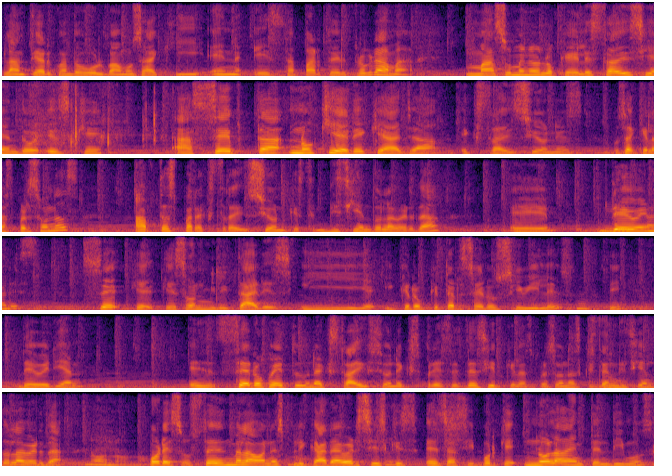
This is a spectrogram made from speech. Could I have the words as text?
plantear cuando volvamos aquí en esta parte del programa. Más o menos lo que él está diciendo es que acepta, no quiere que haya extradiciones, o sea, que las personas aptas para extradición, que estén diciendo la verdad, eh, deben. Se- que, que son militares y, y creo que terceros civiles, ¿sí? deberían eh, ser objeto de una extradición expresa. Es decir, que las personas que estén diciendo la verdad, No, no, no. por eso ustedes me la van a explicar a ver si es que es, es así, porque no la entendimos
